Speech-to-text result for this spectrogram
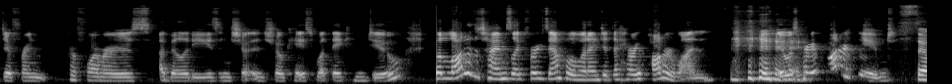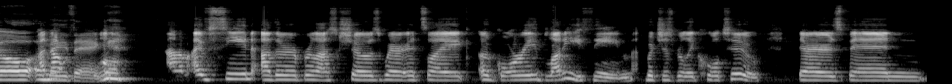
different performers' abilities and, show, and showcase what they can do. But a lot of the times, like for example, when I did the Harry Potter one, it was Harry Potter themed. So amazing. Um, I've seen other burlesque shows where it's like a gory, bloody theme, which is really cool too. There's been,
